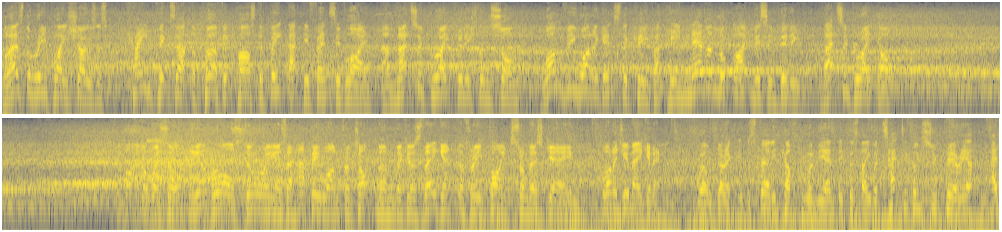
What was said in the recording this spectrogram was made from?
Well, as the replay shows us, Kane picks out the perfect pass to beat that defensive line. And that's a great finish from Son. 1v1 against the keeper. He never looked like missing, did he? That's a great goal. Whistle. The overall story is a happy one for Tottenham because they get the three points from this game. What did you make of it? Well, Derek, it was fairly comfortable in the end because they were tactically superior, had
